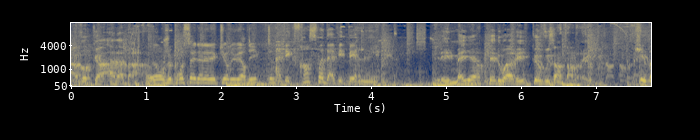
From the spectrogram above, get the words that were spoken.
Avocat à la barre. Alors je procède à la lecture du verdict. Avec François-David Bernier. Les meilleures plaidoiries que vous entendrez. Cube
